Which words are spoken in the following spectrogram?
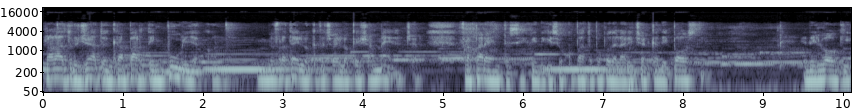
tra l'altro girato in gran parte in Puglia con mio fratello che faceva il location manager, fra parentesi, quindi che si è occupato proprio della ricerca dei posti e dei luoghi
